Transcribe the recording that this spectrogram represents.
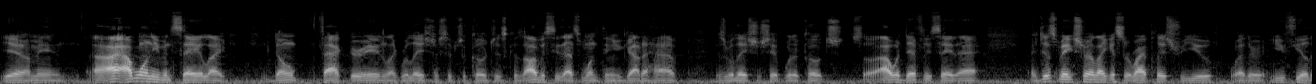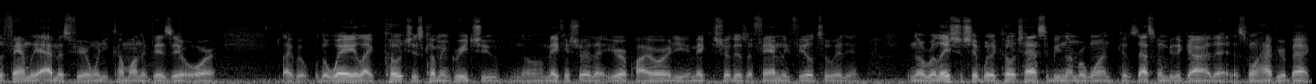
Yeah, I mean, I, I won't even say like don't factor in like relationships with coaches because obviously that's one thing you got to have is relationship with a coach. So I would definitely say that, and just make sure like it's the right place for you, whether you feel the family atmosphere when you come on a visit or like the way like coaches come and greet you. You know, making sure that you're a priority and making sure there's a family feel to it and. You know, relationship with a coach has to be number one because that's going to be the guy that, that's going to have your back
